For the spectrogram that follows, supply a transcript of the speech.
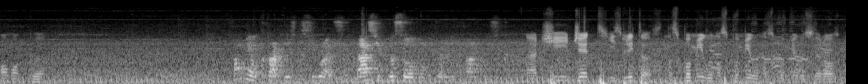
ОМГ. Това ми е от хакерски сигурен съм. Аз си бъса от дали това не. Значи Джет излита. Наспами го, наспами го, наспами го сериозно.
